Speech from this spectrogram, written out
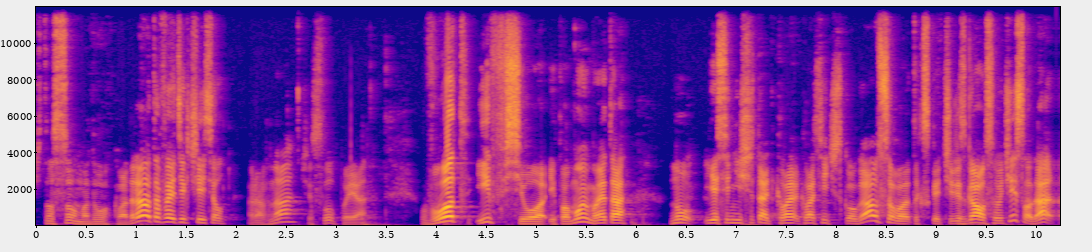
что сумма двух квадратов этих чисел равна числу p. Вот и все. И, по-моему, это, ну, если не считать классического Гауссова, так сказать, через Гауссовые числа, да,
